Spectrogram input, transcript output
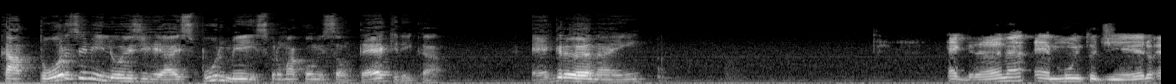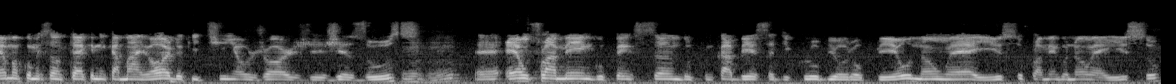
14 milhões de reais por mês para uma comissão técnica é grana, hein? É grana, é muito dinheiro, é uma comissão técnica maior do que tinha o Jorge Jesus. Uhum. É, é, um Flamengo pensando com cabeça de clube europeu, não é isso. O Flamengo não é isso.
